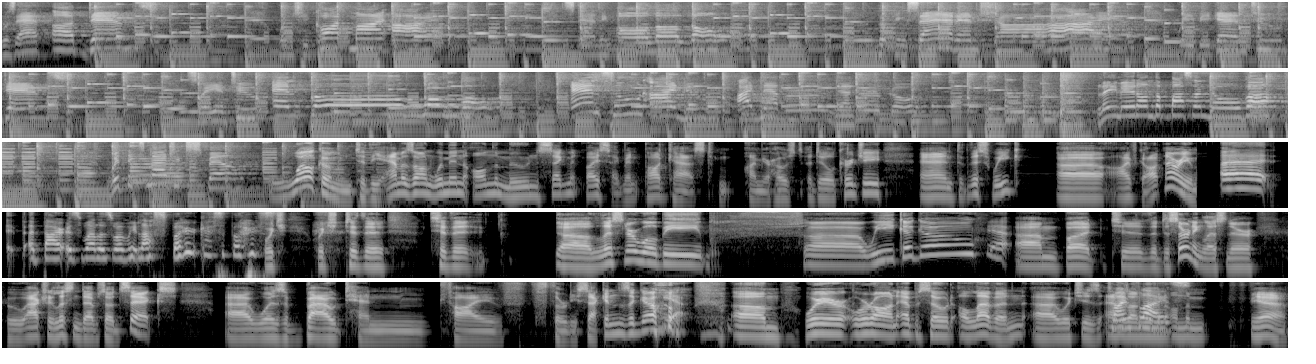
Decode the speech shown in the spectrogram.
was at a dance when she caught my eye, standing all alone, looking sad and shy. We began to dance, swaying to and fro, and soon I knew I'd never let her go. Blame it on the bossa nova with its magic spell. Welcome to the Amazon Women on the Moon segment by segment podcast. I'm your host Aadil Kurji, and this week uh, I've got how are you? Uh, about as well as when we last spoke, I suppose. Which which to the to the uh, listener will be uh, a week ago. Yeah. Um, but to the discerning listener who actually listened to episode six. Uh, was about 10, 5, 30 seconds ago. Yeah. um, we're, we're on episode 11, uh, which is Time Amazon flies. Women on the... Yeah.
